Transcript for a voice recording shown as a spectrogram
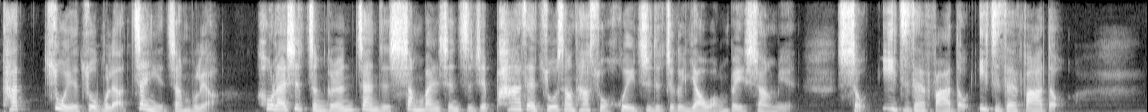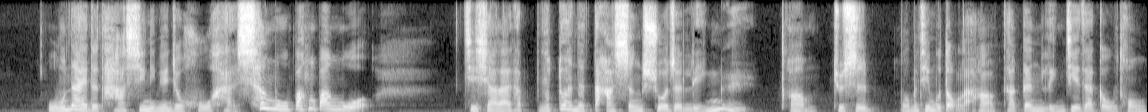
他坐也坐不了，站也站不了。后来是整个人站着，上半身直接趴在桌上，他所绘制的这个药王贝上面，手一直在发抖，一直在发抖。无奈的他心里面就呼喊：“圣母帮帮我！”接下来他不断的大声说着灵语，啊、嗯，就是我们听不懂了哈，他跟灵界在沟通。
